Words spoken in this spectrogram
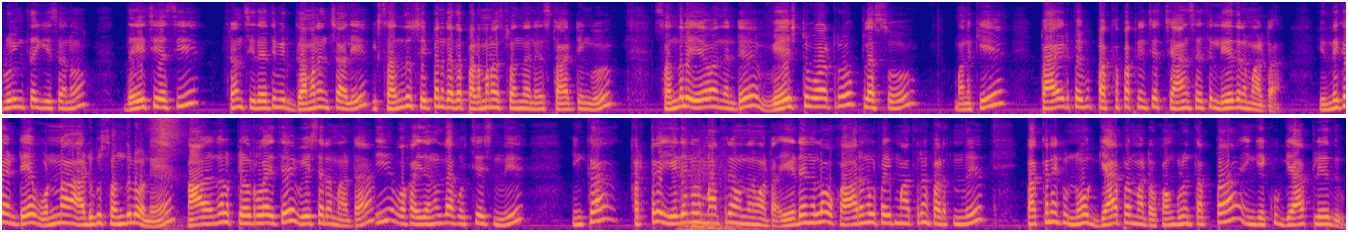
బ్లూయింగ్తో గీశాను. దయచేసి ఫ్రెండ్స్ ఇదైతే మీరు గమనించాలి. సందు చెప్పాను కదా పడమన స్పంద అనేది స్టార్టింగ్ సందులో ఏమైందంటే వేస్ట్ వాటర్ ప్లస్ మనకి టాయిలెట్ పైపు పక్క పక్క నుంచే ఛాన్స్ అయితే లేదనమాట. ఎందుకంటే ఉన్న అడుగు సందులోనే నాలుగు వందల పిల్లర్లు అయితే వేశారనమాట. ఇది ఒక ఐదు వందల దాకా వచ్చేసింది. ఇంకా కరెక్ట్గా ఏడంగులు మాత్రమే ఉందన్నమాట. ఏడంగులో ఒక ఆరు పైపు మాత్రమే పడుతుంది. పక్కనే నో గ్యాప్ అనమాట. ఒక అంగుళం తప్ప ఇంకెక్కువ గ్యాప్ లేదు.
